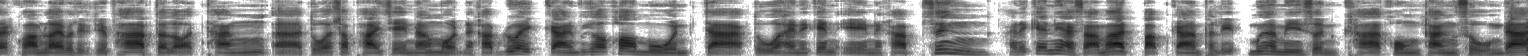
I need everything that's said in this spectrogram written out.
จัดความไร้ประสิทธิภาพตลอดทั้งตัว supply chain ทั้งหมดนะครับด้วยการวิเคราะห์ข้อมูลจากตัวไฮเนเกนเองนะครับซึ่งไฮเนเกนเนี่ยสามารถปรับการผลิตเมื่อมีสินค้าคงคลังสูงได้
